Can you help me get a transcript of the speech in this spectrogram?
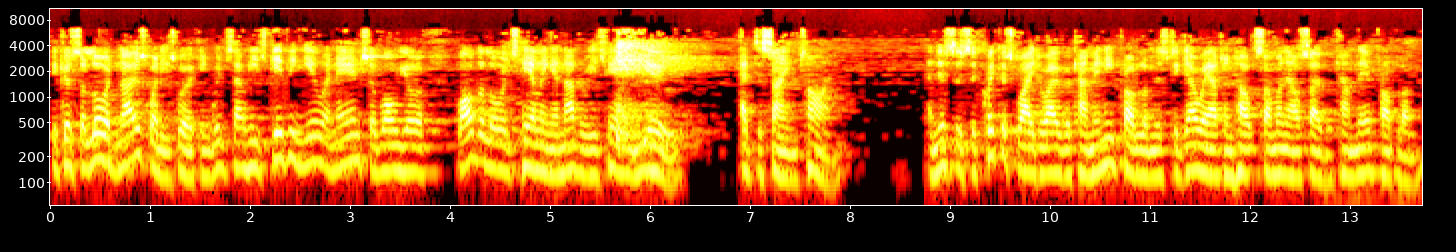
Because the Lord knows what He's working with, so He's giving you an answer while you're, while the Lord's healing another, He's healing you at the same time. And this is the quickest way to overcome any problem is to go out and help someone else overcome their problem.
